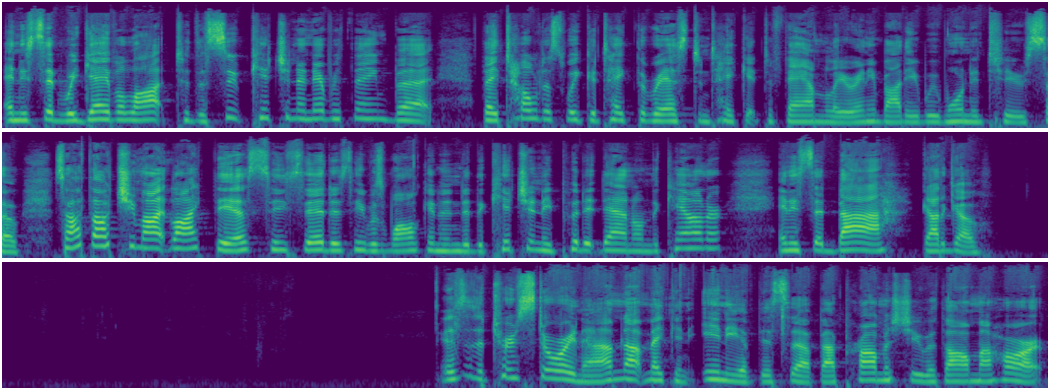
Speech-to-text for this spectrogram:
And he said, We gave a lot to the soup kitchen and everything, but they told us we could take the rest and take it to family or anybody we wanted to. So, so I thought you might like this, he said as he was walking into the kitchen. He put it down on the counter and he said, Bye, gotta go. This is a true story now. I'm not making any of this up. I promise you with all my heart.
